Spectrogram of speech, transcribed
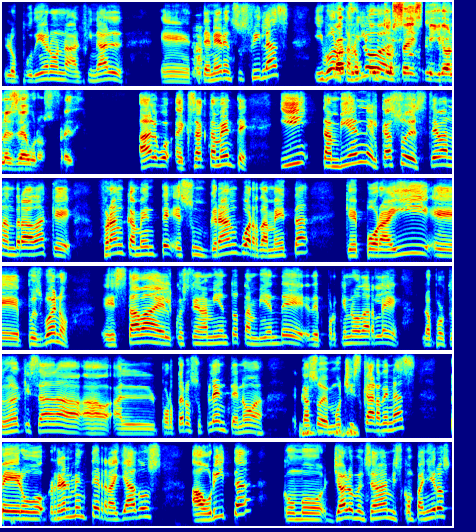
lo pudieron al final eh, tener en sus filas. Y bueno, 4.6 millones de euros, Freddy. Algo, exactamente. Y también el caso de Esteban Andrada, que francamente es un gran guardameta, que por ahí, eh, pues bueno, estaba el cuestionamiento también de, de, por qué no darle la oportunidad quizá al portero suplente, ¿no? A, el caso de Mochis Cárdenas, pero realmente Rayados ahorita, como ya lo mencionaban mis compañeros,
